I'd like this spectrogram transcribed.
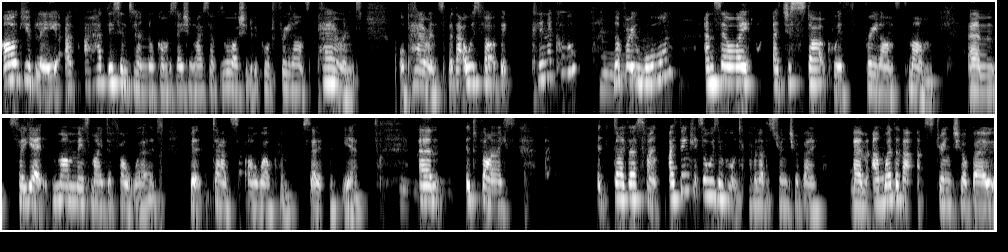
arguably I've, I've had this internal conversation with myself as well should it be called freelance parent or parents but that always felt a bit clinical mm. not very hmm. warm and so I, I just stuck with freelance mum. Um, so yeah, mum is my default word, but dads are welcome. So yeah. Um, advice, diversifying. I think it's always important to have another string to your bow. Um, and whether that string to your bow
